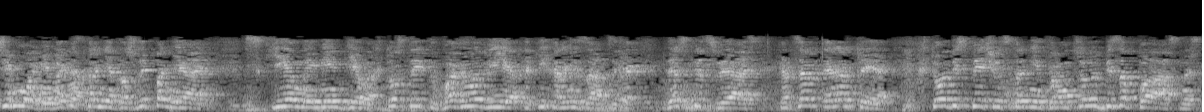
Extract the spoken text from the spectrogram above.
сегодня в этой стране должны понять, с кем мы имеем дело, кто стоит во главе таких организаций, как Держспецсвязь, концерн РРТ, кто обеспечивает стране информационную безопасность,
